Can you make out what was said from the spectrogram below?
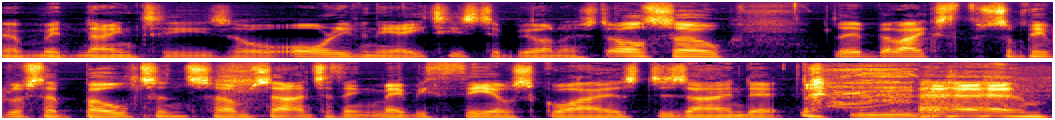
you know, mid '90s or, or even the '80s, to be honest. Also, a little bit like some people have said Bolton, so I'm starting to think maybe Theo Squires designed it. um,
